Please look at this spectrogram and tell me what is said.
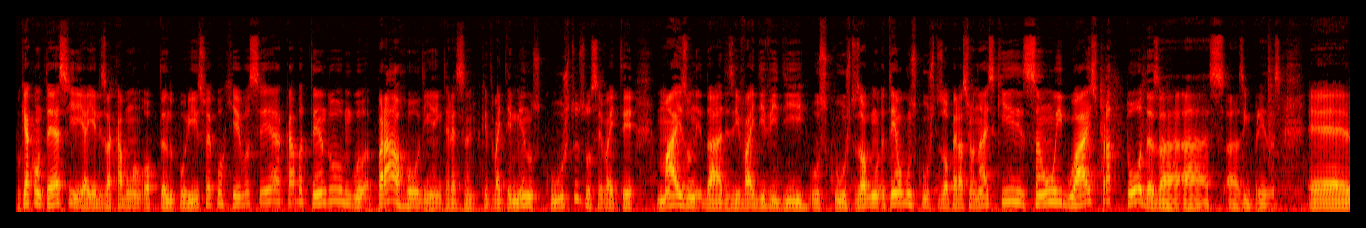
O que acontece, e aí eles acabam optando por isso, é porque você acaba tendo. Para a holding é interessante, porque vai ter menos custos, você vai ter mais unidades e vai dividir os custos. Algum, tem alguns custos operacionais que são iguais para todas a, as, as empresas. É,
